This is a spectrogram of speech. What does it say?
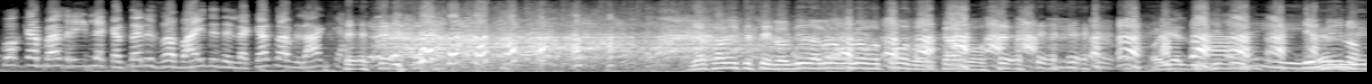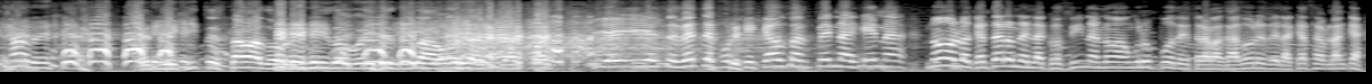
poca madre irle a cantar esa Biden en la Casa Blanca. Ya saben que se le olvida luego, luego todo, al cabo. Oye, el viejito, Ay. ¿Quién el vino? vie- ¿Sabe? el viejito estaba dormido, güey, esta hora. Y, y ese vete porque causas pena ajena. No, lo cantaron en la cocina, ¿no? A un grupo de trabajadores de la Casa Blanca.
